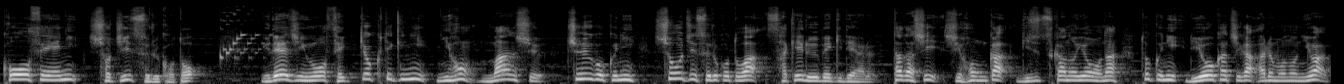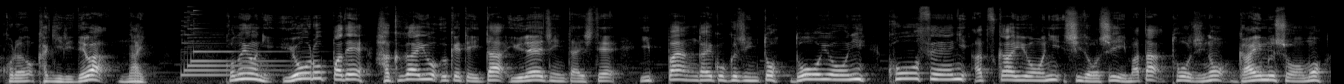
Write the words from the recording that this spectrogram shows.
公正に処置すること。ユダヤ人を積極的に日本、満州、中国に招致することは避けるべきである。ただし、資本家、技術家のような特に利用価値があるものにはこれの限りではない。このようにヨーロッパで迫害を受けていたユダヤ人に対して一般外国人と同様に公正に扱うように指導しまた当時の外務省も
